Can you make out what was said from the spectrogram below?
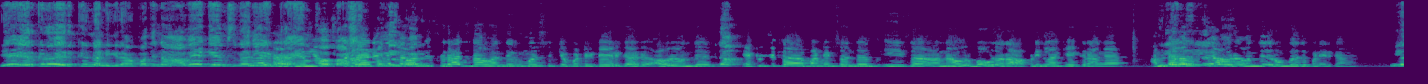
ஏன் ஏற்கனவே இருக்குன்னு நினைக்கிறேன். பாத்தீங்கன்னா அவே கேம்ஸ் நிறைய வந்து சிராஜ் தான் வந்து விமர்சிக்கப்பட்டுக்கிட்டே இருக்காரு. அவர் வந்து. எக்கச்சக்க பண்டிட்ஸ் வந்து இஸ் அண்ணா ஒரு பவுலரா அப்படின்லாம் கேக்குறாங்க. அந்த அளவுக்கு. அவரை வந்து ரொம்ப இது பண்ணிருக்காங்க இல்ல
